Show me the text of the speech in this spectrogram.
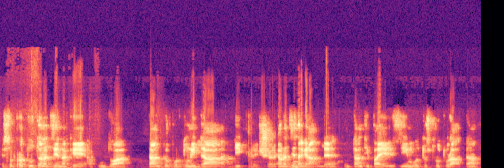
e soprattutto è un'azienda che appunto ha tante opportunità di crescere. È un'azienda grande, con tanti paesi, molto strutturata,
